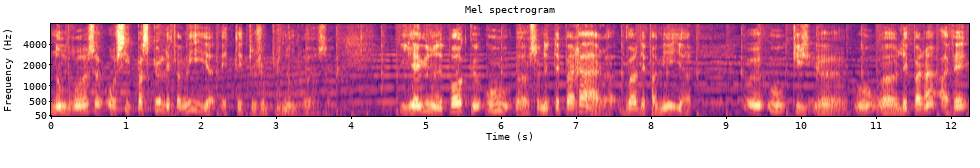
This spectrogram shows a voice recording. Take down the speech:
nombreuse aussi parce que les familles étaient toujours plus nombreuses. Il y a eu une époque où ce n'était pas rare voir des familles où, où les parents avaient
